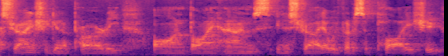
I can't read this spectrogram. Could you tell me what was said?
Australians should get a priority on buying homes in Australia. We've got a supply issue.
